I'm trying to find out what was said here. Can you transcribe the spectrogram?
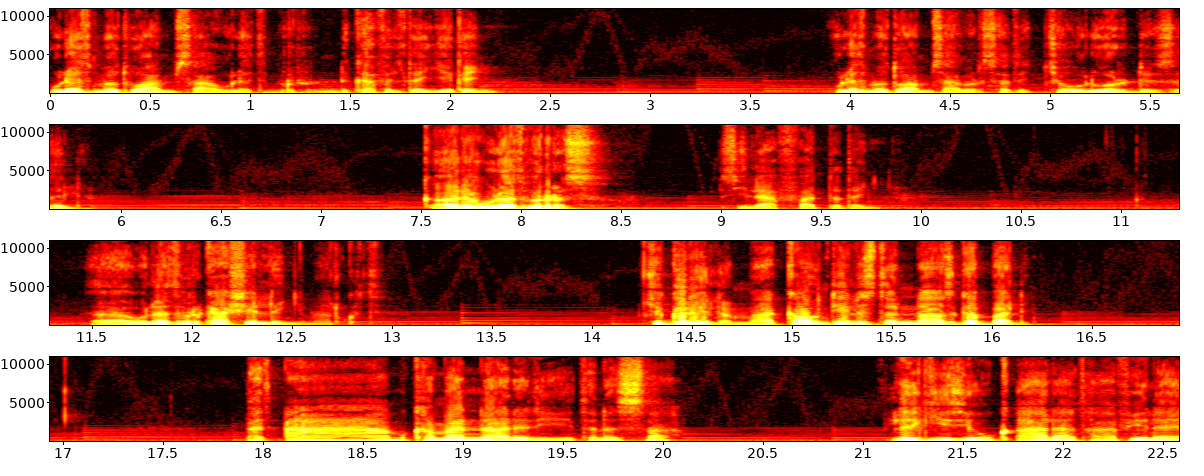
252 ብር እንድከፍል ጠየቀኝ። 250 ብር ሰጥቼው ልወርድ ስል ቀሪው ሁለት ብርስ ሲል አፋጠጠኝ። ሁለት ብር cash የለኝም አልኩት። ችግር የለም አካውንቴ ልስጥና አስገባልኝ። በጣም ከመናደድ የተነሳ ለጊዜው ቃላት አፌ ላይ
